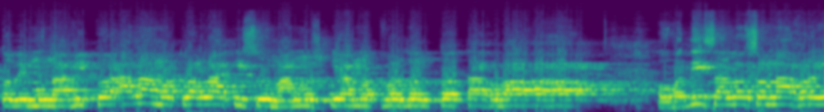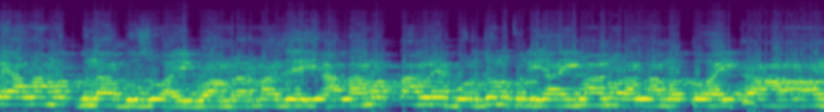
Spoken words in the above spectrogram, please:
তবে মুনাফিকর আলামত কিছু মানুষ কিয়ামত পর্যন্ত থাকবা। ও হদিস আলোচনা করলে আলামতগুলা বুঝো, আইব আমরার মাঝে। এই আলামত থাকলে বর্জন করিয়া ইমানোর আলামত আইতাম।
